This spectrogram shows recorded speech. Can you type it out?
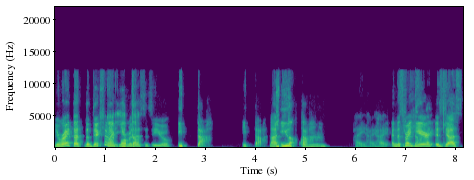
You're right that the dictionary Uh, form of this is EU. Itta. Itta, not う。言った。yutta. うん。Hi, hi, hi. And this right here is just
